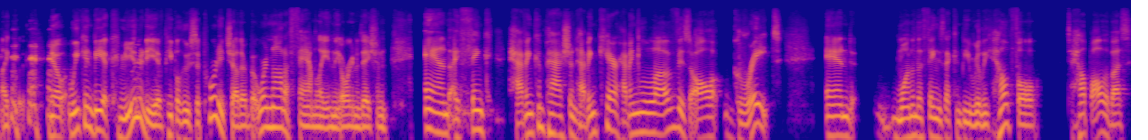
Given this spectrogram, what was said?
Like, you know, we can be a community of people who support each other, but we're not a family in the organization. And I think having compassion, having care, having love is all great. And one of the things that can be really helpful to help all of us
